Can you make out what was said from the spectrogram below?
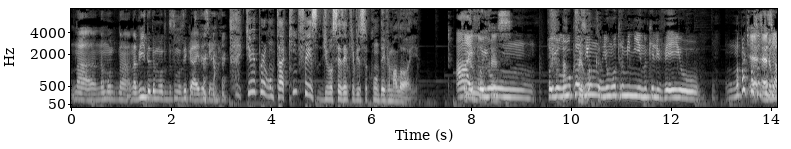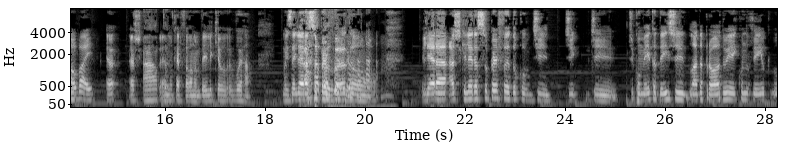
na, no mundo, na, na vida do mundo dos musicais, assim. Queria perguntar, quem fez de vocês a entrevista com o Dave Malloy? Ah, foi Lucas. um. Foi o Ah, Lucas, foi o e, um, Lucas? e um outro menino que ele veio. Uma participação É, especial, um- vai. Eu acho Ah, tá. Eu não quero falar o nome dele que eu, eu vou errar. Mas ele era super Tá fã do. Ele era. Acho que ele era super fã do, de, de, de, de Cometa desde lá da Broadway. E aí quando veio, o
